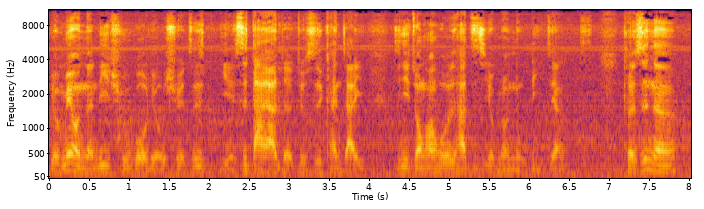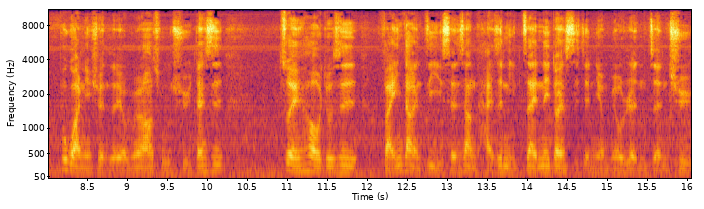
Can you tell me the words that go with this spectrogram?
有没有能力出国留学，这也是大家的，就是看家里。经济状况，或者是他自己有没有努力这样子。可是呢，不管你选择有没有要出去，但是最后就是反映到你自己身上，还是你在那段时间你有没有认真去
